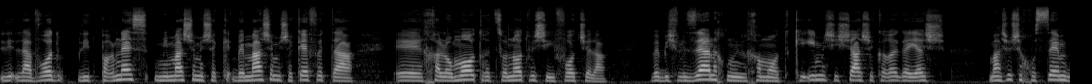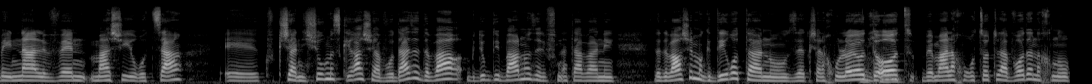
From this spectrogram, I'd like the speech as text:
לעבוד, להתפרנס ממה שמשק, במה שמשקף את ה... אה, חלומות, רצונות ושאיפות שלה. ובשביל זה אנחנו נלחמות. כי אם יש אישה שכרגע יש משהו שחוסם בינה לבין מה שהיא רוצה, אה, כשאני שוב מזכירה שעבודה זה דבר, בדיוק דיברנו על זה לפני אתה ואני, זה דבר שמגדיר אותנו, זה כשאנחנו לא יודעות נכון. במה אנחנו רוצות לעבוד, אנחנו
